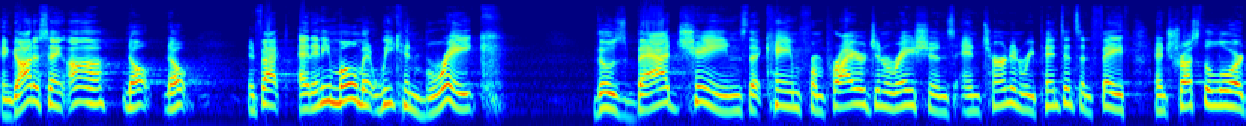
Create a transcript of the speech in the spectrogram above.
And God is saying, uh uh no, no. In fact, at any moment, we can break those bad chains that came from prior generations and turn in repentance and faith and trust the Lord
